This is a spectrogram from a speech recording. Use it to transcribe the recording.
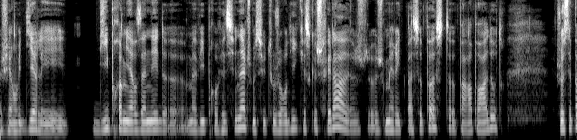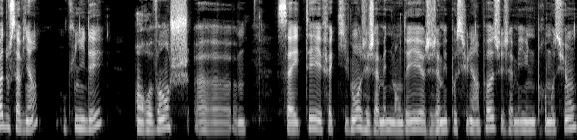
j'ai envie de dire les dix premières années de ma vie professionnelle, je me suis toujours dit qu'est-ce que je fais là? Je, je mérite pas ce poste par rapport à d'autres. Je sais pas d'où ça vient, aucune idée. En revanche, euh, ça a été effectivement, j'ai jamais demandé, j'ai jamais postulé un poste, j'ai jamais eu une promotion,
